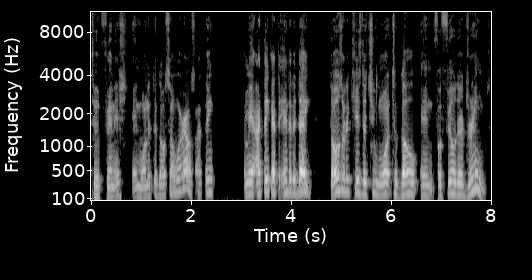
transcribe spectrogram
to finish and wanted to go somewhere else. I think, I mean, I think at the end of the day, those are the kids that you want to go and fulfill their dreams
